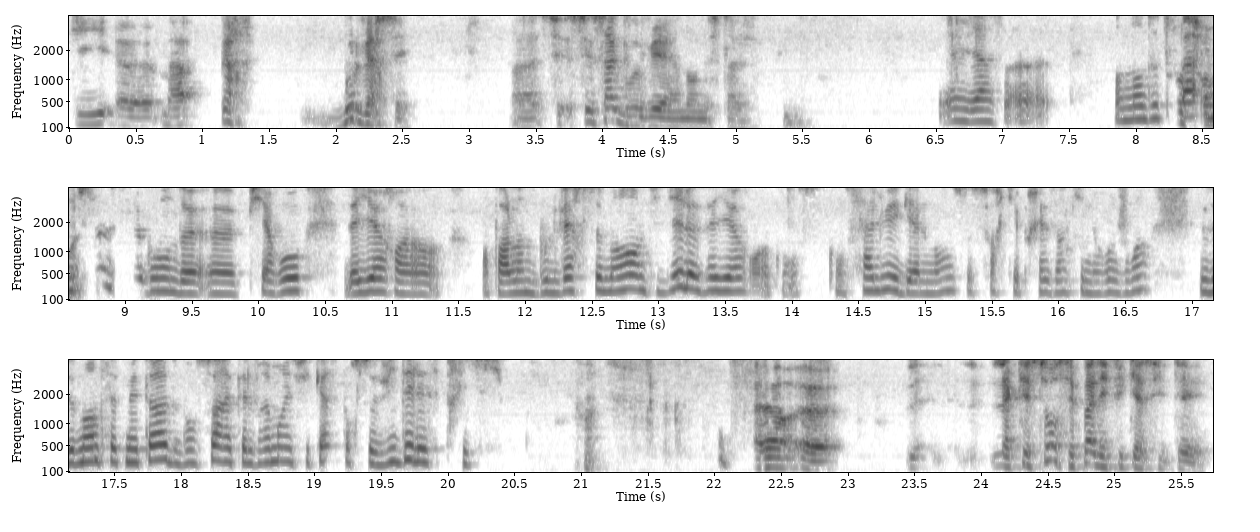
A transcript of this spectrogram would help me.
qui euh, m'a bouleversé. c'est ça que vous vivez hein, dans le stage. Eh bien, on n'en doute pas une seule seconde, euh, Pierrot. D'ailleurs, en parlant de bouleversement, Didier Leveilleur, qu'on salue également ce soir, qui est présent, qui nous rejoint, nous demande cette méthode, bonsoir, est-elle vraiment efficace pour se vider l'esprit? Alors, euh, la question, ce n'est pas l'efficacité.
